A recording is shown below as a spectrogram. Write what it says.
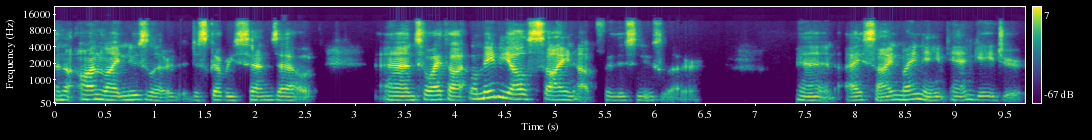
an online newsletter that Discovery sends out. And so I thought, well, maybe I'll sign up for this newsletter. And I signed my name, Ann Gauger,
